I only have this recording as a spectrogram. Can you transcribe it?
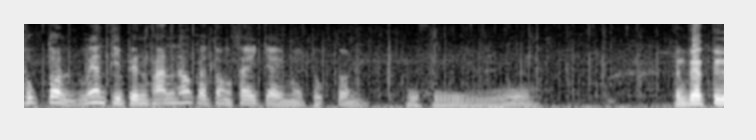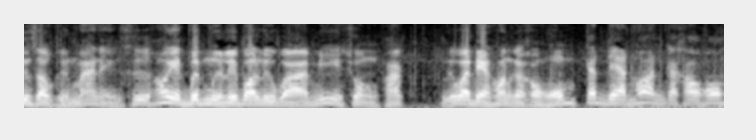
ทุกต้นแม้นที่เป็นพันธุ์เขาก็ต้องใส่ใจหมาทุกต้น โอ้โหตั้งแต่ตื่นเช้าขึ้นมาเนี่ยคือเฮาเฮ็ดเบิดมือเลยบ่หรือว่ามีช่วงพัก หรือว่าแดดร้อนกับเขาวหมกันแดดห้อนกับเขาวห่ม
